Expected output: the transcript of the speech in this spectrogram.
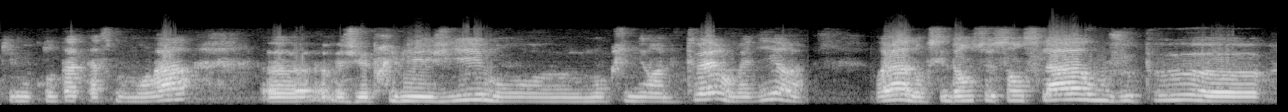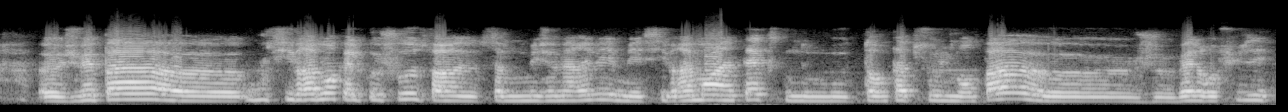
qui me contacte à ce moment-là, ben, je vais privilégier mon mon client habituel, on va dire. Voilà, donc c'est dans ce sens-là où je peux, euh, euh, je vais pas, euh, ou si vraiment quelque chose, enfin ça ne m'est jamais arrivé, mais si vraiment un texte ne me tente absolument pas, je vais le refuser.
